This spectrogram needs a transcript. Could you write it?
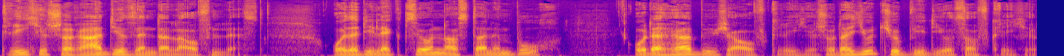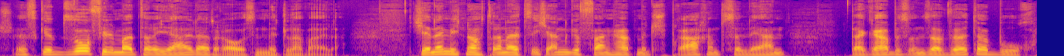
griechische Radiosender laufen lässt oder die Lektionen aus deinem Buch oder Hörbücher auf Griechisch oder YouTube-Videos auf Griechisch. Es gibt so viel Material da draußen mittlerweile. Ich erinnere mich noch dran, als ich angefangen habe, mit Sprachen zu lernen, da gab es unser Wörterbuch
